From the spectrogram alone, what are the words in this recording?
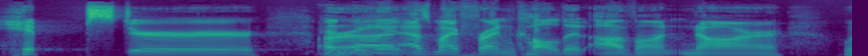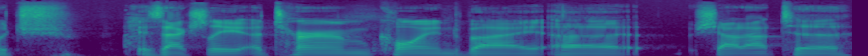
hipster, And or uh, way- as my friend called it, avant nar, which is actually a term coined by. Uh, shout out to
